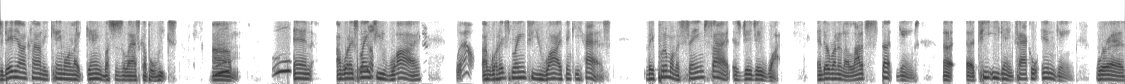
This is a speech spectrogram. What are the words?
Jadeveon Clowney came on like gangbusters the last couple weeks. Um, and I'm going to explain to you why. Wow. I'm going to explain to you why I think he has. They put him on the same side as J.J. Watt, and they're running a lot of stunt games, uh, a TE game, tackle in game, whereas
